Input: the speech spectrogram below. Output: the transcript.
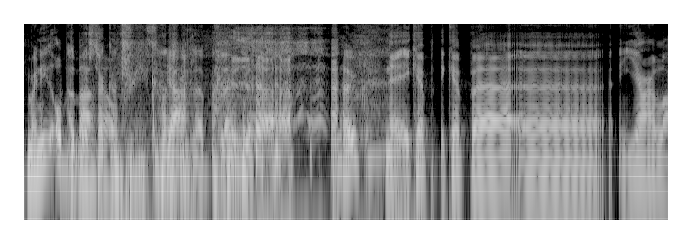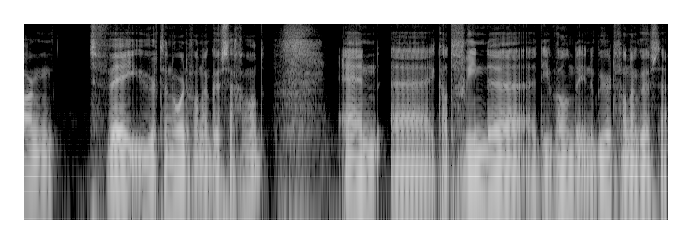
Maar niet op de baan Augusta zelf. Country, Country Ja. Club. Leuk. Nee, ik heb, ik heb een jaar lang twee uur ten noorden van Augusta gewoond. En ik had vrienden die woonden in de buurt van Augusta.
